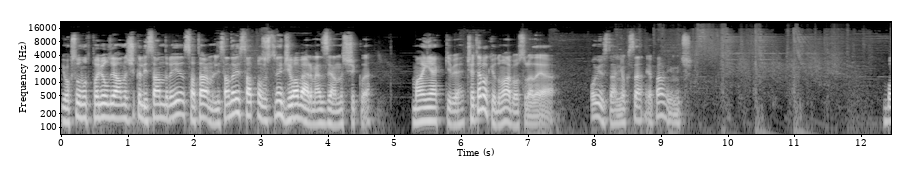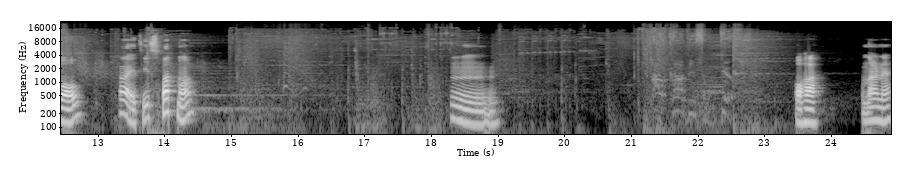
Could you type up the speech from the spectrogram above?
Yoksa Umut Palioğlu yanlışlıkla Lissandra'yı satar mı? Lissandra'yı satmaz üstüne civa vermez yanlışlıkla. Manyak gibi. Çete bakıyordum abi o sırada ya. O yüzden yoksa yapar mıyım hiç? Ball. Gayet iyi. Spot mu? Hmm. Oha. Bunlar ne?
